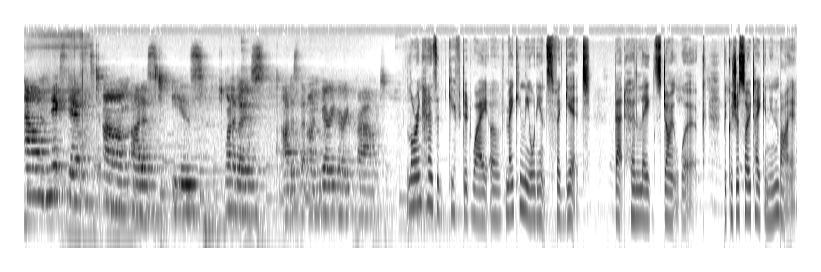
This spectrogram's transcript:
Our next guest um, artist is one of those artists that I'm very, very proud. Lauren has a gifted way of making the audience forget that her legs don't work because you're so taken in by it.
